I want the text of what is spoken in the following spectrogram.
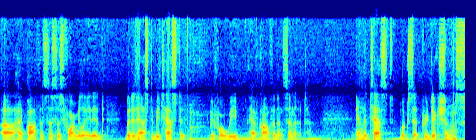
a hypothesis is formulated, but it has to be tested before we have confidence in it. And the test looks at predictions,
